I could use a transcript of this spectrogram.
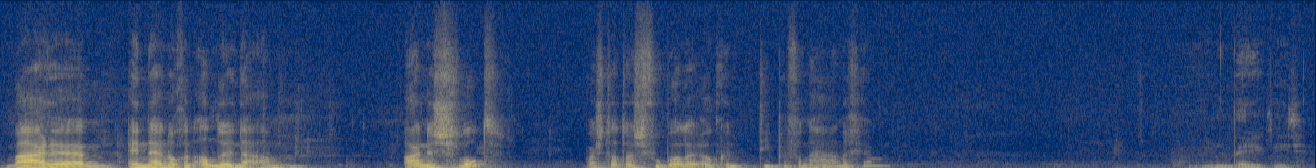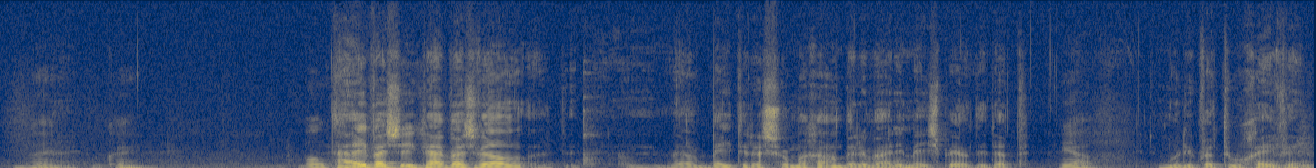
Maar, ehm, en dan nog een andere naam. Arne Slot. Was dat als voetballer ook een type van Hanegem? Weet ik niet. Nee, oké. Want, Hij was, ik, hij was wel, wel beter dan sommige anderen waar hij mee speelde. Dat ja. moet ik wel toegeven.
